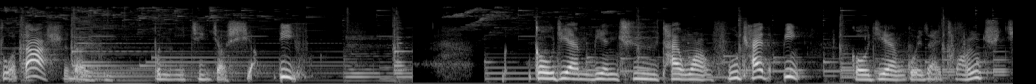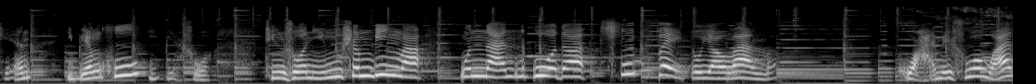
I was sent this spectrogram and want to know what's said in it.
做大事的人，不能计较小地方。”勾践便去探望夫差的病。勾践跪在床前，一边哭一边说：“听说您生病了，我难过的心肺都要烂了。话还没说完，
